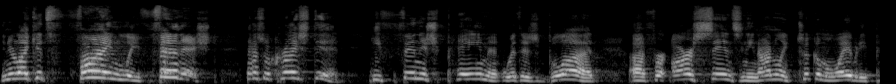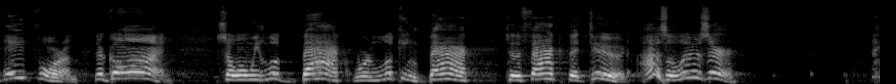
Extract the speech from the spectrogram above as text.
And you're like, it's finally finished. That's what Christ did. He finished payment with his blood uh, for our sins, and He not only took them away, but He paid for them. They're gone. So when we look back, we're looking back to the fact that, dude, I was a loser.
